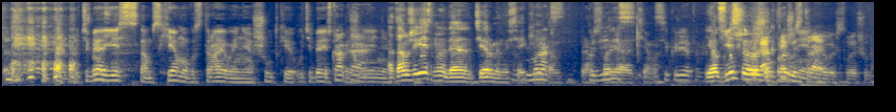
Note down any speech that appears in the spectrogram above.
У тебя есть там схема выстраивания шутки, у тебя есть Какая? упражнения. А там же есть, ну, реально, термины всякие, Макс, там, прям своя тема. секретом. Я вот слушаю, Как ты выстраиваешь свои шутки?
